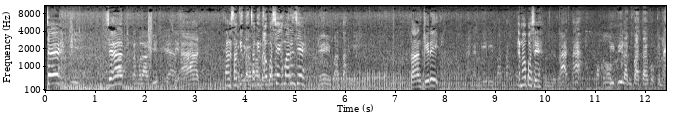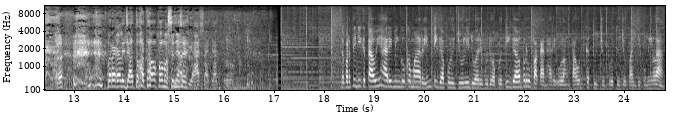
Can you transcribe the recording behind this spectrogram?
Ceh, sehat? Ketemu lagi, ya. sehat. Yang sakit sakit apa sih kemarin sih? Nih patah nih. Tangan kiri. Kenapa sih? Patah. Dibilang patah kok kenapa? Barangkali jatuh atau apa maksudnya Ya, sih? biasa jatuh. Seperti diketahui hari Minggu kemarin 30 Juli 2023 merupakan hari ulang tahun ke-77 Panji Gumilang.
